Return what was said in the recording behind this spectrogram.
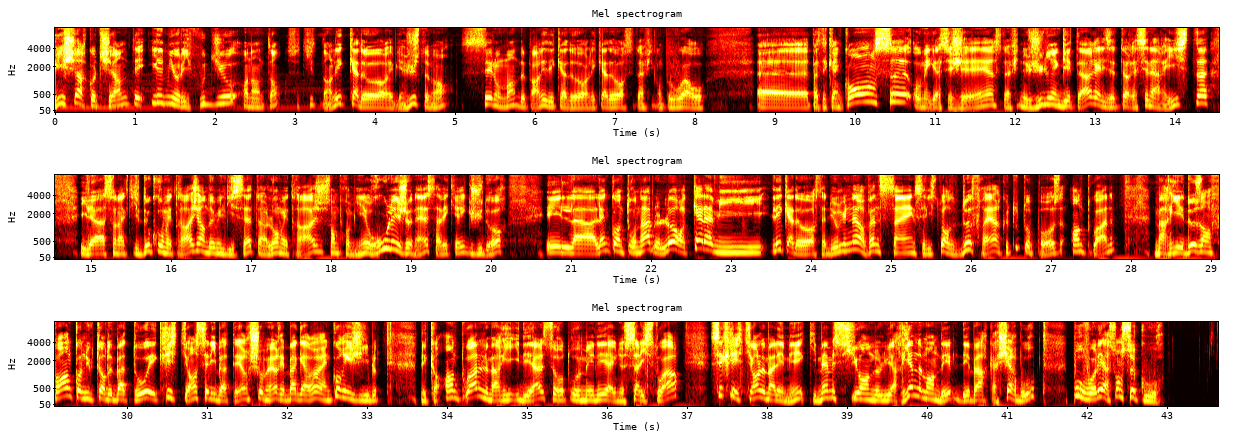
Richard Cocciante, Il mio rifugio, on entend ce titre dans Les Cadors. Et eh bien justement, c'est le moment de parler des Cadors. Les Cadors, c'est un film qu'on peut voir au euh, Pathé Quinconce, Omega CGR, c'est un film de Julien Guetta, réalisateur et scénariste. Il a son actif deux courts-métrages en 2017, un long-métrage, son premier, Rouler jeunesse, avec Eric Judor, et l'incontournable Laure Calamy. Les Cadors, ça dure 1h25, c'est l'histoire de deux frères que tout oppose, Antoine, marié, deux enfants, conducteur de bateau, et Christian, célibataire, chômeur et bagarreur incorrigible. Mais quand Antoine, le mari idéal, se retrouve mêlé à une sale histoire, c'est Christian, le mal-aimé, qui même si on ne lui a rien demandé, débarque à Cherbourg pour voler à son secours.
